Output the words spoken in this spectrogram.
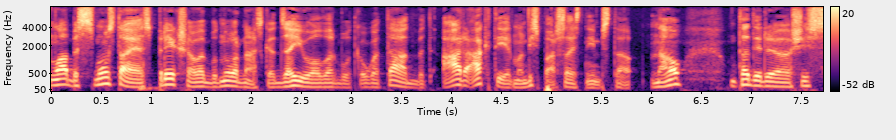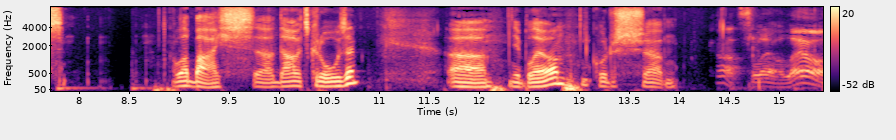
nu, labi, esmu uzstājies priekšā, varbūt norunājis, ka dzējoli, varbūt kaut ko tādu, bet ar aktieru man vispār saistības tā nav. Un tad ir uh, šis labais uh, Dāvids Krūze. uh, jeb Leo, kurš uh, Kāds Leo? Leo,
